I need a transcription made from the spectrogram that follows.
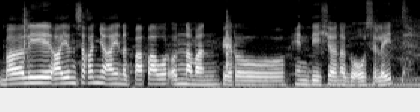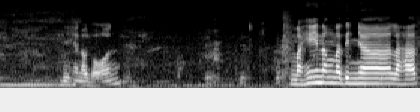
Bali, ayon sa kanya ay nagpa-power on naman pero hindi siya nag-oscillate. Hindi siya nag-on. Mahinang na din niya lahat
